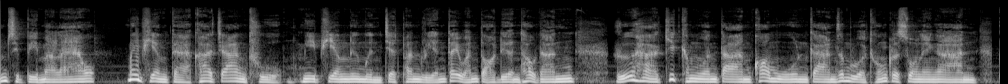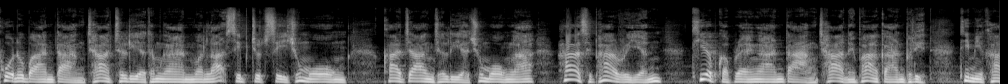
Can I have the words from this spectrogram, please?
30 ปีมาแล้ว ไม่เพียงแต่ค่าจ้างถูกมีเพียง 17,000 เหรียญไต้หวันต่อเดือนเท่านั้น หรือหากคิดคำนวณตามข้อมูลการสำรวจของกระทรวงแรงงาน ผู้อนุบาลต่างชาติเฉลี่ยทำงานวันละ 10.4 ชั่วโมง ค่าจ้างเฉลี่ยชั่วโมงละ 55 เหรียญ เทียบกับแรงงานต่างชาติในภาคการผลิตที่มีค่า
